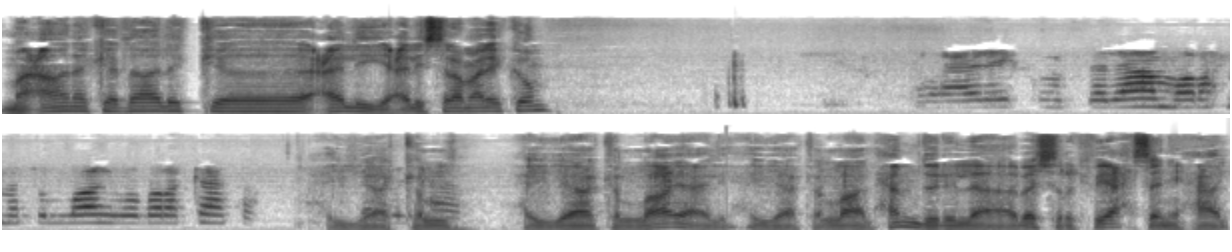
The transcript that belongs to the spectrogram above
معانا كذلك آه، علي. علي السلام عليكم. وعليكم السلام ورحمة الله وبركاته. حياك الله. حياك الله يا علي. حياك الله. الحمد لله. أبشرك في أحسن حال.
